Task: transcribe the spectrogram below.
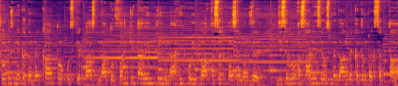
शोबिस में कदम रखा तो उसके पास ना तो फ़न की तालीम थी, ना ही कोई बासर पस मंज़र, जिसे वो आसानी से उस मैदान में कदम रख सकता।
